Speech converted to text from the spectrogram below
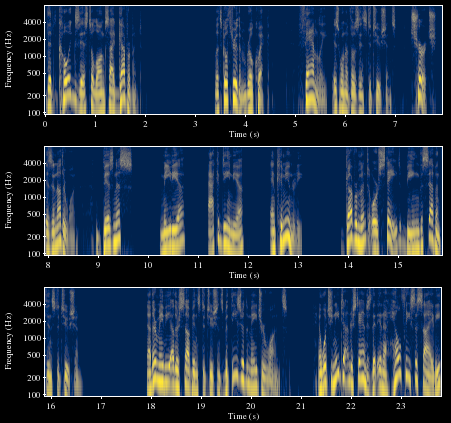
that coexist alongside government? Let's go through them real quick. Family is one of those institutions, church is another one, business, media, academia, and community. Government or state being the seventh institution. Now, there may be other sub institutions, but these are the major ones. And what you need to understand is that in a healthy society,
